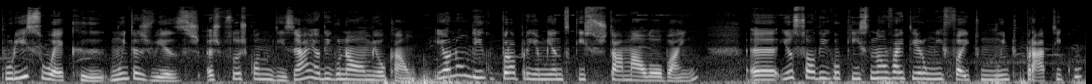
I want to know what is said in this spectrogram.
Por isso é que muitas vezes as pessoas quando me dizem ah, eu digo não ao meu cão, eu não digo propriamente que isso está mal ou bem, Uh, eu só digo que isso não vai ter um efeito muito prático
